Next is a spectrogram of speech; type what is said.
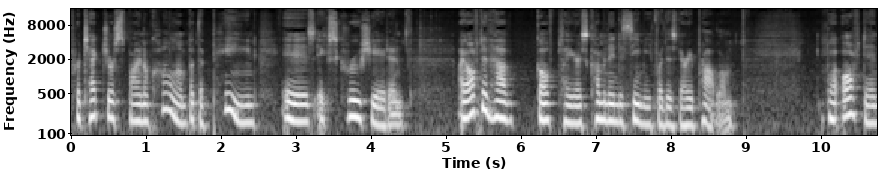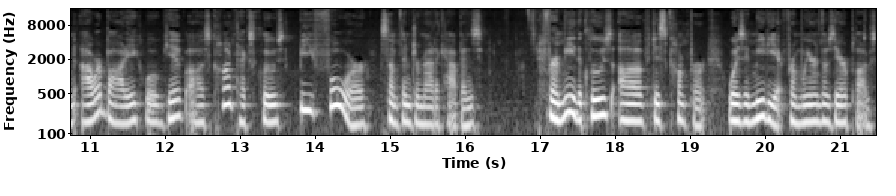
protect your spinal column, but the pain is excruciating. I often have golf players coming in to see me for this very problem but often our body will give us context clues before something dramatic happens. For me, the clues of discomfort was immediate from wearing those earplugs.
